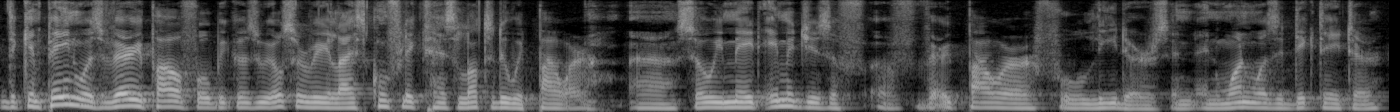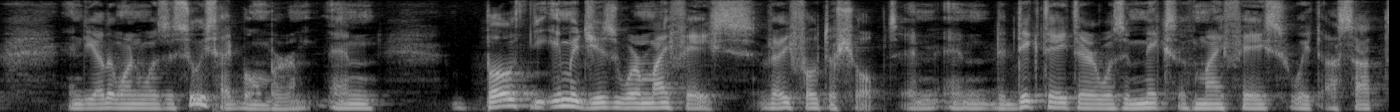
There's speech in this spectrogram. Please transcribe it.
The campaign was very powerful because we also realized conflict has a lot to do with power. Uh, so we made images of, of very powerful leaders, and, and one was a dictator, and the other one was a suicide bomber. And both the images were my face, very photoshopped, and, and the dictator was a mix of my face with Assad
